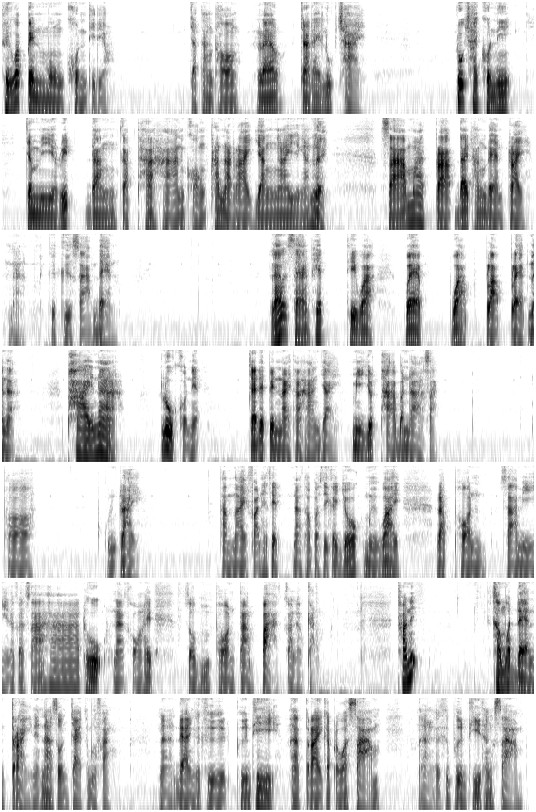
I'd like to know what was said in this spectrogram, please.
ถือว่าเป็นมงคลทีเดียว จะตั้งท้องแล้วจะได้ลูกชาย ลูกชายคนนี้จะมีฤทธิ์ดังกับทหารของพระนารายณ์ยังไงอย่างนั้นเลย สามารถปราบได้ทั้งแดนไตรนะคือคือสามแดน แล้วแสงเพชรที่ว่าแวบว่าปราบแปรบนั่นน่ะภายหน้าลูกคนเนี้ยจะได้เป็นนายทหารใหญ่ มียศถาบรรดาศักดิ์พอขุนไกรทำนายฝันให้เสร็จ นางทองประสีก็ยกมือไหว้ รับพรสามีแล้วก็สาธุนะขอให้ สมพรตามปากก็แล้วกัน คราวนี้คำว่าแดนไตรเนี่ยน่าสนใจท่านผู้ฟังนะแดนก็คือพื้นที่นะไตรก็แปลว่า3นะก็คือพื้นที่ทั้ง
